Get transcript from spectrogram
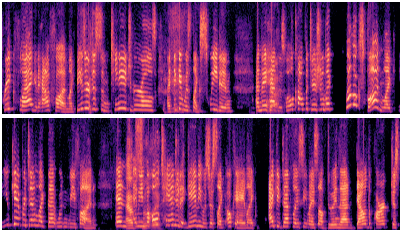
freak flag and have fun. Like, these are just some teenage girls. I think it was like Sweden, and they had Yeah. this whole competition. Like, that looks fun. Like, you can't pretend like that wouldn't be fun. And I mean, the whole tangent it gave me was just like, okay, like I could definitely see myself doing that down at the park. Just,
